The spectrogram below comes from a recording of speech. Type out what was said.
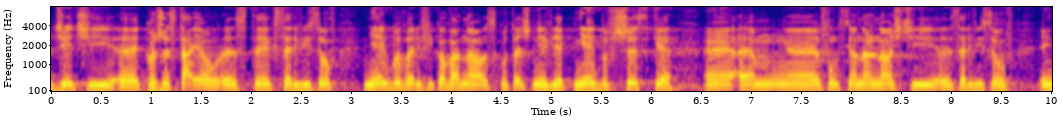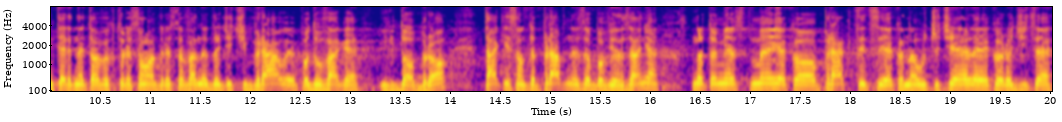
dzieci e, korzystają e, z tych serwisów, niechby weryfikowano skutecznie wiek, niechby wszystkie e, e, funkcjonalności e, serwisów internetowych, które są adresowane do dzieci, brały pod uwagę ich dobro. Takie są te prawne zobowiązania. Natomiast my jako praktycy, jako nauczyciele, jako rodzice,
